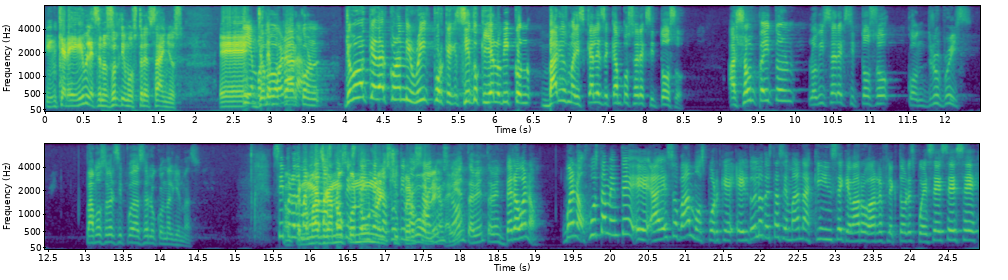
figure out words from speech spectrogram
increíbles en los últimos tres años. Eh, yo me voy a quedar con, yo me voy a quedar con Andy Reid porque siento que ya lo vi con varios mariscales de campo ser exitoso. A Sean Payton lo vi ser exitoso con Drew Brees. Vamos a ver si puede hacerlo con alguien más. Sí, pero Aunque de manera nomás más ganó con uno en el los Super últimos Bowl, ¿eh? años, Está ¿no? bien, está bien, está bien. Pero bueno, bueno, justamente eh, a eso vamos, porque el duelo de esta semana 15 que va a robar reflectores, pues es ese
